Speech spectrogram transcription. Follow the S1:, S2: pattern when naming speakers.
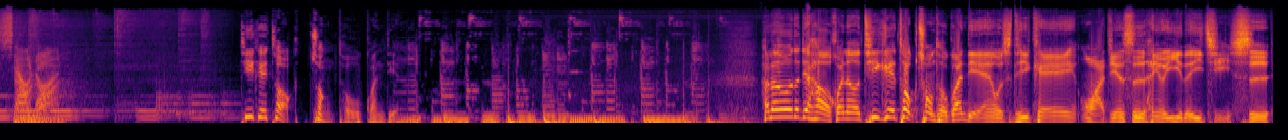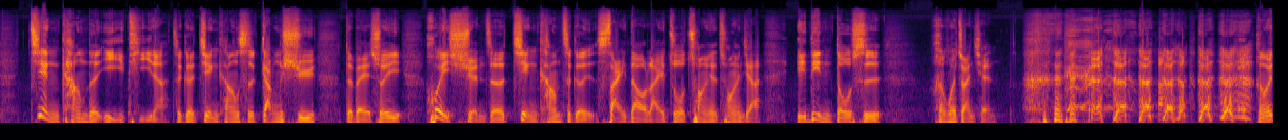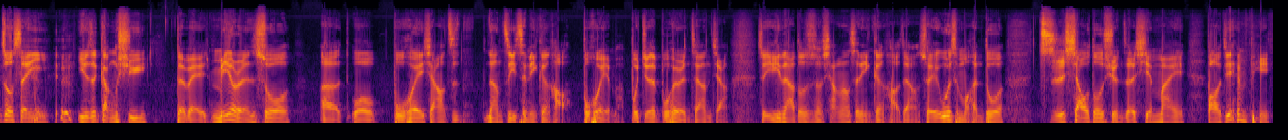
S1: 小暖。
S2: TK Talk 创投观点。Hello，大家好，欢迎来到 TK Talk 创投观点，我是 TK。哇，今天是很有意义的一集，是健康的议题啦。这个健康是刚需，对不对？所以会选择健康这个赛道来做创业的创业家，一定都是很会赚钱。很会做生意，因为是刚需，对不对？没有人说，呃，我不会想要自让自己身体更好，不会嘛？我觉得不会有人这样讲，所以一定大家都是说想让身体更好这样。所以为什么很多直销都选择先卖保健品，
